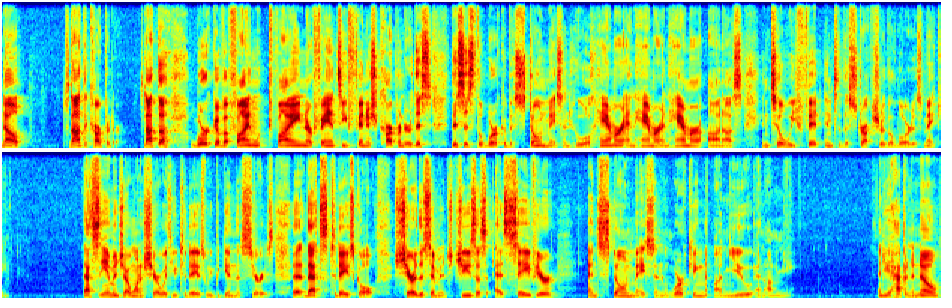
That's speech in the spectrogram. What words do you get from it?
No, it's not the carpenter. It's not the work of a fine, fine or fancy finished carpenter. This, this is the work of a stonemason who will hammer and hammer and hammer on us until we fit into the structure the Lord is making. That's the image I want to share with you today as we begin this series. Uh, that's today's goal. Share this image Jesus as Savior and stonemason working on you and on me. And do you happen to know?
